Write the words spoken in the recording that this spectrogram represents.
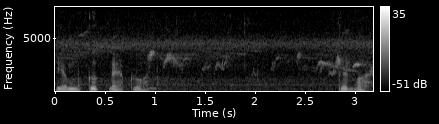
Yếm cực đẹp luôn. Tuyệt vời.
